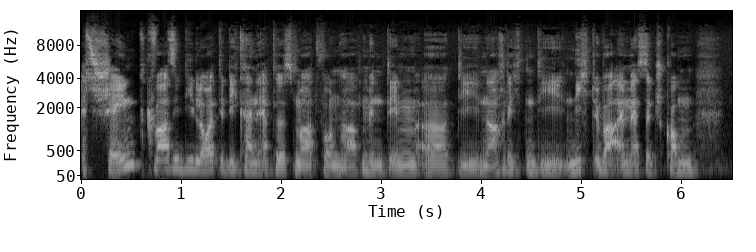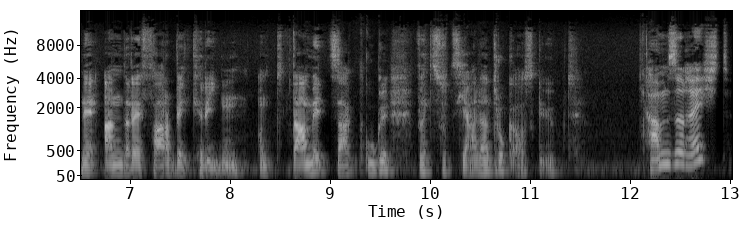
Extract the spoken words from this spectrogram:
es schämt quasi die Leute, die kein Apple-Smartphone haben, indem äh, die Nachrichten, die nicht über iMessage kommen, eine andere Farbe kriegen. Und damit, sagt Google, wird sozialer Druck ausgeübt. Haben Sie recht?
